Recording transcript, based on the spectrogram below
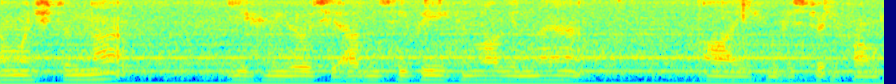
and once you've done that. You can go to AdminCP, you can log in there or you can get straight from home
